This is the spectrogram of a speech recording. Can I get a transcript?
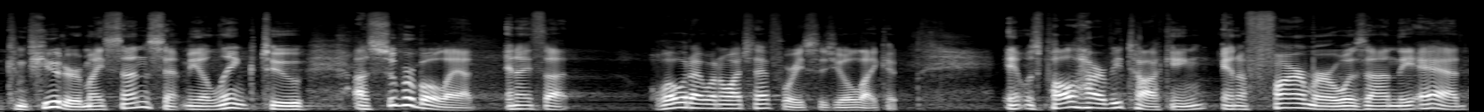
computer, my son sent me a link to a Super Bowl ad. And I thought, what would I want to watch that for? He says, You'll like it. It was Paul Harvey talking, and a farmer was on the ad.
